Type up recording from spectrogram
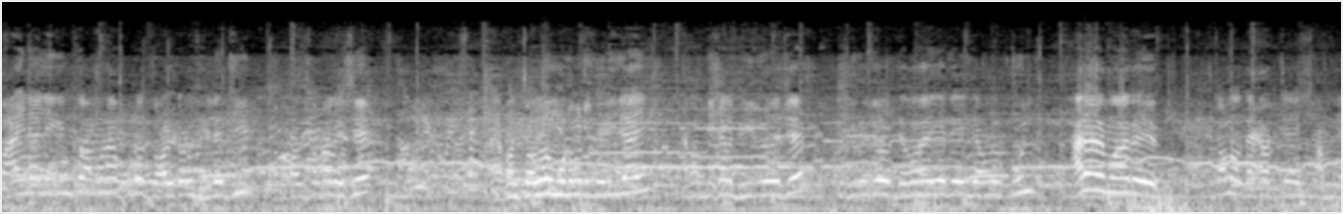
ফাইনালি কিন্তু আমরা পুরো জল টল ঢেলেছি সকাল সকাল এসে। এখন চলো মোটামুটি বেরিয়ে যাই। এখন বিশাল ভিড় রয়েছে। ভিড় দেওয়া হয়ে গেছে এই যে আমাদের ফুল। আরে আর মহাদেব, চলো দেখা হচ্ছে সামনে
